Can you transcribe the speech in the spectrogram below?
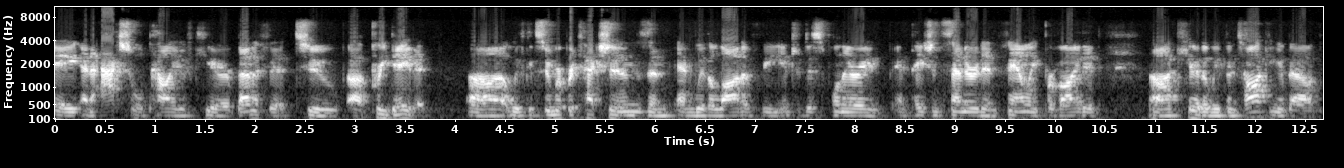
a an actual palliative care benefit to uh, predate it. Uh, with consumer protections and, and with a lot of the interdisciplinary and patient centered and family provided uh, care that we've been talking about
